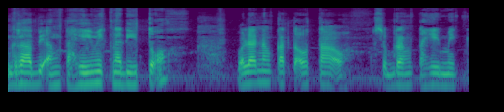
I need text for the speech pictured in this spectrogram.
Grabe ang tahimik na dito. Oh. Wala nang katao-tao. Sobrang tahimik.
